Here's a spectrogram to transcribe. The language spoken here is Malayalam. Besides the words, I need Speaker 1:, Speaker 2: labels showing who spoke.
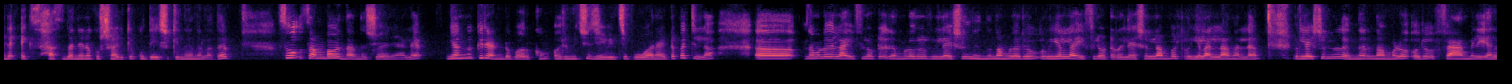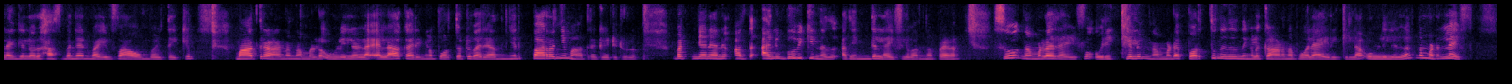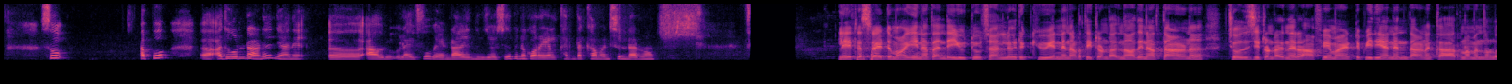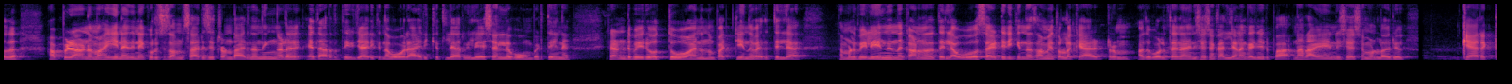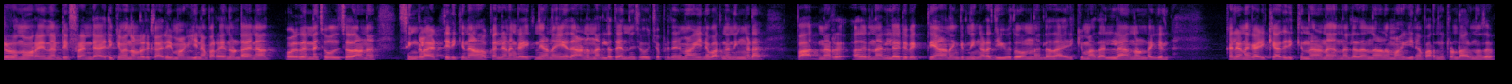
Speaker 1: എന്റെ എക്സ് ഹസ്ബൻഡിനെ കുറിച്ചായിരിക്കും ഉദ്ദേശിക്കുന്നത് എന്നുള്ളത്. സോ സംഭവം എന്താണെന്ന് വെച്ച് കഴിഞ്ഞാൽ ഞങ്ങൾക്ക് രണ്ടു പേർക്കും ഒരുമിച്ച് ജീവിച്ച് പോകാനായിട്ട് പറ്റില്ല. നമ്മൾ ലൈഫിലോട്ട് നമ്മളൊരു റിലേഷനിൽ നിന്ന് നമ്മളൊരു റിയൽ ലൈഫിലോട്ട് റിലേഷനിലാകുമ്പോൾ റിയൽ അല്ല എന്നല്ല. റിലേഷനിൽ നിന്ന് നമ്മൾ ഒരു ഫാമിലി അല്ലെങ്കിൽ ഒരു ഹസ്ബൻഡ് ആൻഡ് വൈഫ് ആവുമ്പോഴത്തേക്കും മാത്രമാണ് നമ്മളുടെ ഉള്ളിലുള്ള എല്ലാ കാര്യങ്ങളും പുറത്തോട്ട് വരിക എന്ന് ഞാൻ പറഞ്ഞ് മാത്രമേ കേട്ടിട്ടുള്ളൂ. ബട്ട് ഞാൻ അനു അത് അനുഭവിക്കുന്നത് അത് എന്റെ ലൈഫിൽ വന്നപ്പോഴാണ്. സോ നമ്മളെ ലൈഫ് ഒരിക്കലും നമ്മുടെ പുറത്തു നിന്ന് നിങ്ങൾ കാണുന്ന പോലെ ആയിരിക്കില്ല ഉള്ളിലുള്ള നമ്മുടെ ലൈഫ് സോ അപ്പോൾ അതുകൊണ്ടാണ് ഞാൻ ആ ഒരു ലൈഫ് വേണ്ട എന്ന് വിചാരിച്ചത്. പിന്നെ കുറേ ആൾക്കാരുടെ കമൻസ് ഉണ്ടായിരുന്നു.
Speaker 2: ലേറ്റസ്റ്റ് ആയിട്ട് മഹീന തന്റെ യൂട്യൂബ് ചാനലിൽ ഒരു ക്യു എൻ എ നടത്തിയിട്ടുണ്ടായിരുന്നു. അതിനകത്താണ് ചോദിച്ചിട്ടുണ്ടായിരുന്നത് റാഫിയുമായിട്ട് പിരിയാൻ എന്താണ് കാരണം എന്നുള്ളത്. അപ്പോഴാണ് മഹീന ഇതിനെക്കുറിച്ച് സംസാരിച്ചിട്ടുണ്ടായിരുന്നത്. നിങ്ങൾ യഥാർത്ഥത്തിൽ വിചാരിക്കുന്ന പോലെ ആയിരിക്കത്തില്ല. റിലേഷനിൽ പോകുമ്പോഴത്തേന് രണ്ടുപേരും ഒത്തുപോകാനൊന്നും പറ്റിയെന്ന് വരത്തില്ല. നമ്മൾ വെളിയിൽ നിന്ന് കാണുന്നത് ലവേഴ്സ് ആയിട്ടിരിക്കുന്ന സമയത്തുള്ള ക്യാരക്ടറും അതുപോലെ തന്നെ അതിനുശേഷം കല്യാണം കഴിഞ്ഞൊരു പാർട്ട്ണർ ആയതിന് ശേഷമുള്ള ഒരു ക്യാരക്ടർ എന്ന് പറയുന്നത് ഡിഫറെന്റ് ആയിരിക്കും എന്നുള്ളൊരു കാര്യം മഹീന പറയുന്നുണ്ട്. അതിനപോലെ തന്നെ ചോദിച്ചതാണ് സിംഗിളായിട്ടിരിക്കുന്നതാണോ കല്യാണം കഴിക്കുന്നതാണോ ഏതാണ് നല്ലത് എന്ന് ചോദിച്ചപ്പോഴത്തേന് മഹീന പറഞ്ഞു നിങ്ങളുടെ പാർട്ട്ണർ അതൊരു നല്ലൊരു വ്യക്തിയാണെങ്കിൽ നിങ്ങളുടെ ജീവിതവും നല്ലതായിരിക്കും. അതല്ല എന്നുണ്ടെങ്കിൽ കല്യാണം കഴിക്കാതിരിക്കുന്നതാണ് നല്ലതെന്നാണ് മഹീന പറഞ്ഞിട്ടുണ്ടായിരുന്നത്.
